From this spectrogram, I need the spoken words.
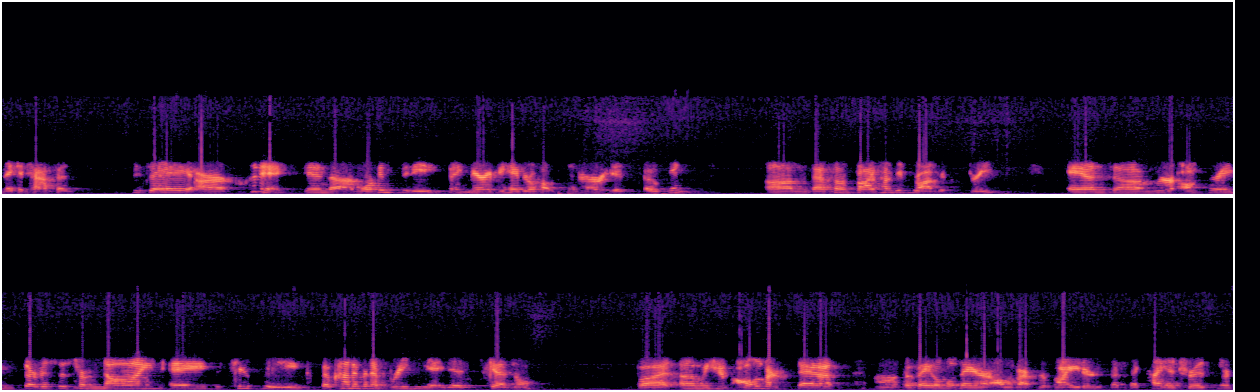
make it happen. Today, our clinic in uh, Morgan City, St. Mary Behavioral Health Center, is open. Um, that's on 500 Roderick Street. And um, we're offering services from 9A to 2P, so kind of an abbreviated schedule. But um, we have all of our staff uh, available there, all of our providers, our psychiatrists, nurse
